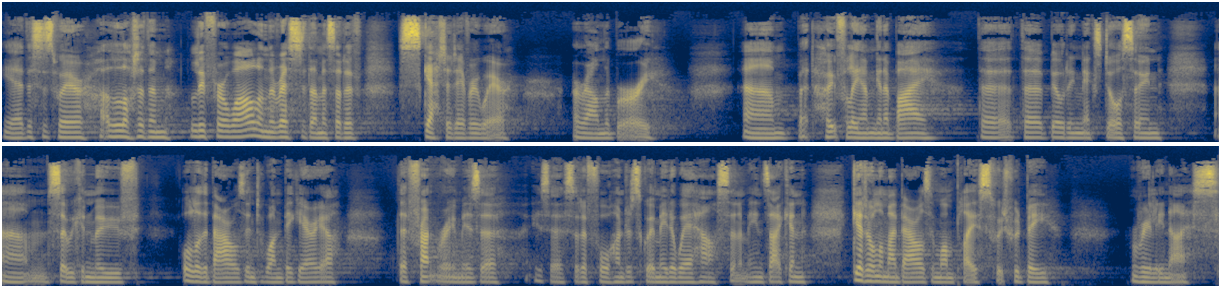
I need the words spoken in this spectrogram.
yeah, this is where a lot of them live for a while, and the rest of them are sort of scattered everywhere around the brewery. Um, but hopefully, I'm going to buy the the building next door soon, um, so we can move all of the barrels into one big area. The front room is a is a sort of 400 square meter warehouse, and it means I can get all of my barrels in one place, which would be really nice.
